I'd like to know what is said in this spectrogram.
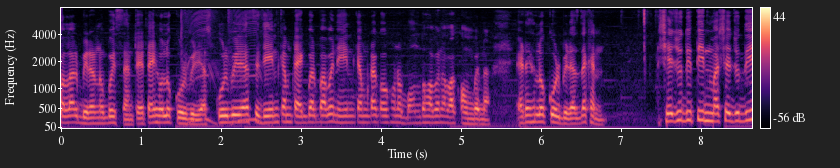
ডলার বিরানব্বই সেন্ট এটাই হলো কুরবিরিয়াস কুরবিরিয়াসে যে ইনকামটা একবার পাবেন, এই ইনকামটা কখনো বন্ধ হবে না বা কমবে না। এটাই হলো কুরবিরিয়াস দেখেন সে যদি তিন মাসে যদি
